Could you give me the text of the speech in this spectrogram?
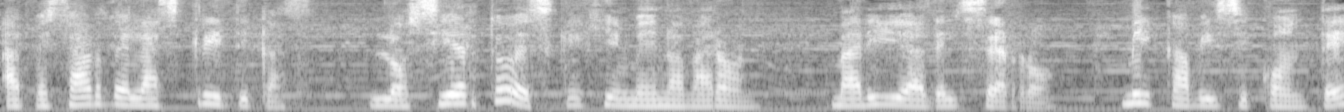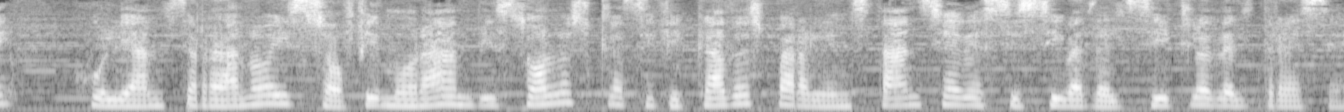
A pesar de las críticas, lo cierto es que Jimena Barón, María del Cerro, Mica Viciconte, Julián Serrano y Sophie Morandi son los clasificados para la instancia decisiva del ciclo del 13.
